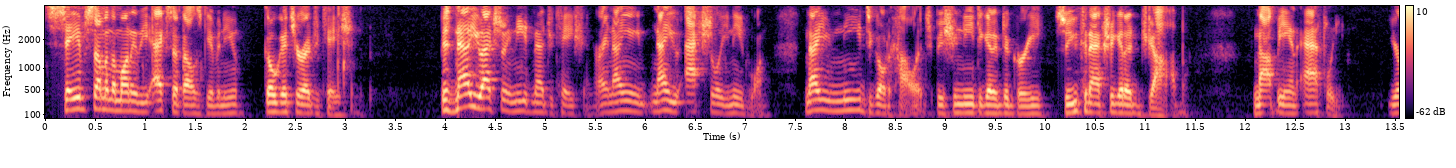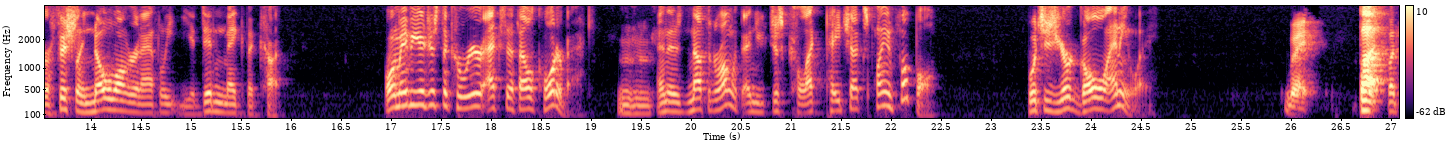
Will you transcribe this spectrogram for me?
Save some of the money the XFL's given you. Go get your education. Because now you actually need an education, right? Now you now you actually need one. Now you need to go to college because you need to get a degree so you can actually get a job, not be an athlete. You're officially no longer an athlete. You didn't make the cut. Or maybe you're just a career XFL quarterback Mhm. and there's nothing wrong with that. And you just collect paychecks playing football, which is your goal anyway. Right, but, But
